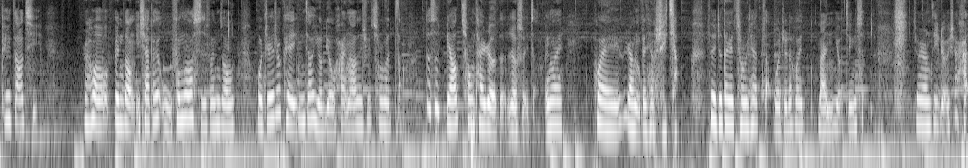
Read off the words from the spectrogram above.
可以早起，然后运动一下，大概五分钟到十分钟，我觉得就可以。你只要有流汗，然后再去冲个澡，但是不要冲太热的热水澡，因为会让你更想睡觉。所以就大概冲一下澡，我觉得会蛮有精神的，就让自己流一下汗，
